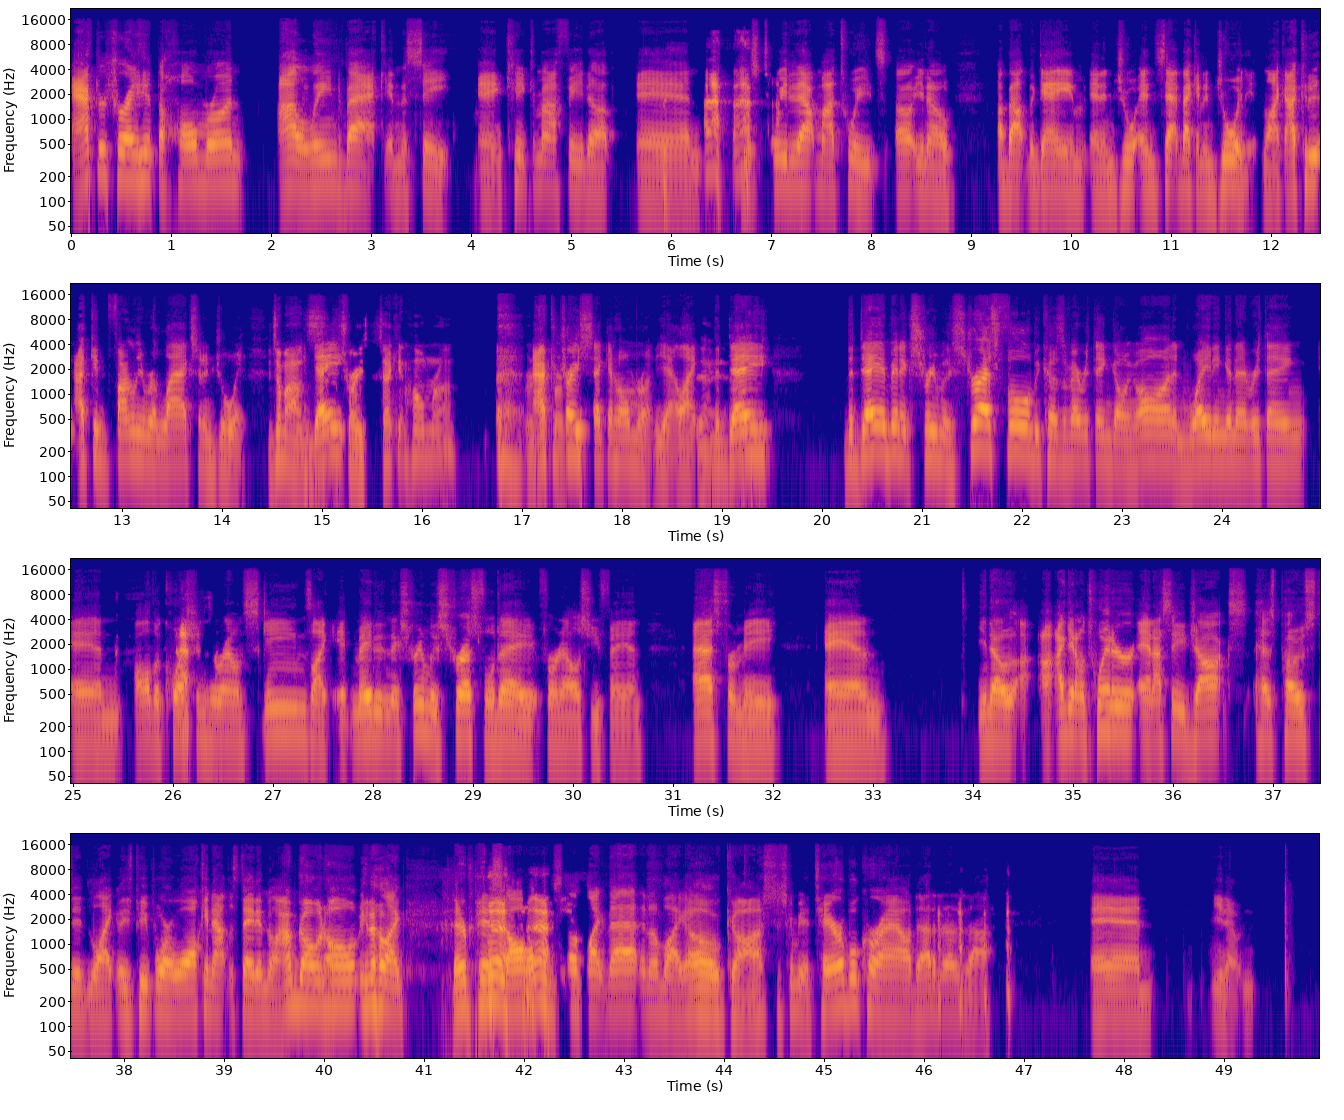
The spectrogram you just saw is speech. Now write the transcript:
After Trey hit the home run, I leaned back in the seat and kicked my feet up and just tweeted out my tweets, uh, you know, about the game and enjoy and sat back and enjoyed it. Like I could, I could finally relax and enjoy it You talking about Day- Trey's second home run? Or after? Trey's second home run. Yeah, like Yeah, the yeah. day, the day had been extremely stressful because of everything going on and waiting and everything and all the questions around Skenes. Like it made it an extremely stressful day for an LSU fan. As for me, and you know, I, I get on Twitter and I see Jocks has posted like these people are walking out the stadium. They're like, I'm going home. You know, like they're pissed off and stuff like that. And I'm like, oh gosh, it's gonna be a terrible crowd. Da da da da. da. and you know,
